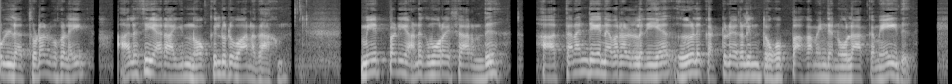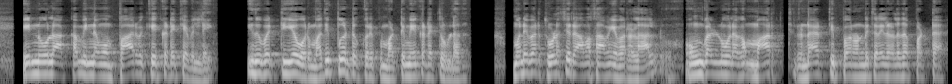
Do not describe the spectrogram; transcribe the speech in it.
உள்ள தொடர்புகளை அலசியாராயின் நோக்கில் உருவானதாகும். மேற்படி அணுகுமுறை சார்ந்து தனஞ்சயன் அவர்கள் எழுதிய ஏழு கட்டுரைகளின் தொகுப்பாக அமைந்த நூலாக்கமே இது. இந்நூலாக்கம் இன்னமும் பார்வைக்கு கிடைக்கவில்லை. இது பற்றிய ஒரு மதிப்பீட்டு குறிப்பு மட்டுமே கிடைத்துள்ளது. முனைவர் துளசி ராமசாமி அவர்களால் உங்கள் நூலகம் மார்ச் ரெண்டாயிரத்தி பதினொன்று சிலையில் எழுதப்பட்ட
